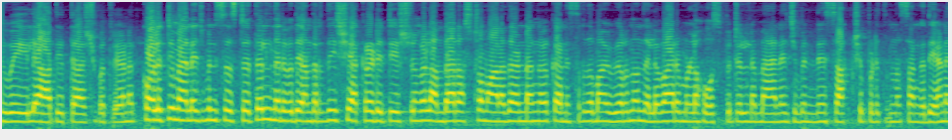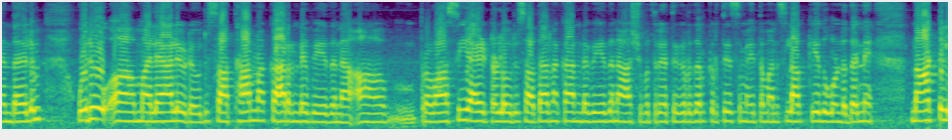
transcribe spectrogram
യു എയിലെ ആദ്യത്തെ ആശുപത്രിയാണ്. ക്വാളിറ്റി മാനേജ്മെന്റ് സിസ്റ്റത്തിൽ നിരവധി അന്തർദേശീയ അക്രഡിറ്റേഷനുകൾ അന്താരാഷ്ട്ര മാനദണ്ഡങ്ങൾക്ക് അനുസൃതമായി ഉയർന്ന നിലവാരമുള്ള ഹോസ്പിറ്റലിന്റെ മാനേജ്മെന്റിനെ സാക്ഷ്യപ്പെടുത്തുന്ന സംഗതിയാണ്. എന്തായാലും ഒരു മലയാളിയുടെ ഒരു സാധാരണക്കാരന്റെ വേദന പ്രവാസിയായിട്ടുള്ള ഒരു സാധാരണക്കാരന്റെ വേദന ആശുപത്രി അധികൃതർ കൃത്യസമയത്ത് മനസ്സിലാക്കിയതുകൊണ്ട് തന്നെ നാട്ടിൽ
